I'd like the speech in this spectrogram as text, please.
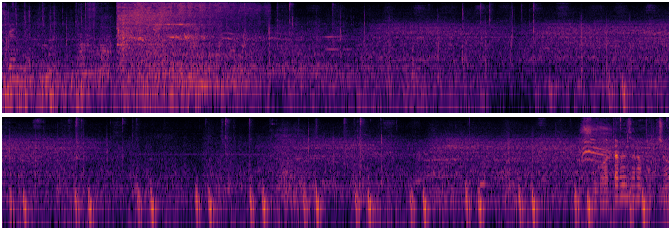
수겠네. 다른 사람 봤죠?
